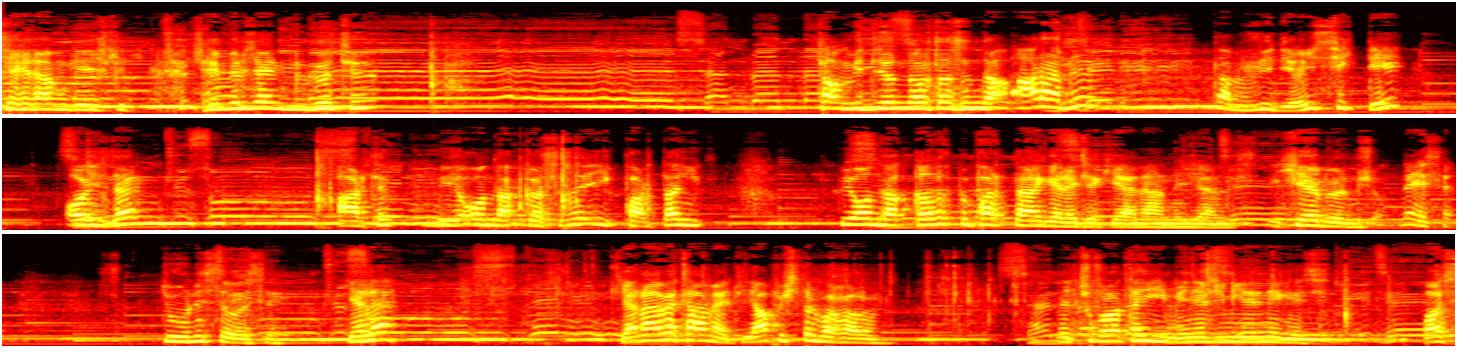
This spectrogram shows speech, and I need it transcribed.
Selam gençlik. Emircan götü tam videonun ortasında aradı. Tabi videoyu sikti. O yüzden artık bir 10 dakikasını ilk parttan bir 10 dakikalık bir part daha gelecek yani anlayacağınız. İkiye bölmüş. Neyse. Duni sıvısı. Gel lan. Cenabet Ahmet yapıştır bakalım. Ben çikolata yiyeyim enerjim yerine geçsin. Bas.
